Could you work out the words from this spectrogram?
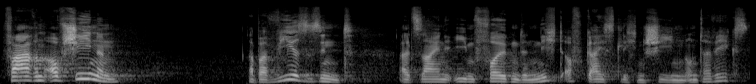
fahren auf Schienen, aber wir sind als seine ihm folgenden nicht auf geistlichen Schienen unterwegs.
